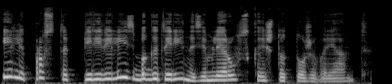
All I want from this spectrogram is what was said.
Или просто перевелись богатыри на земле русской, что тоже вариант.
